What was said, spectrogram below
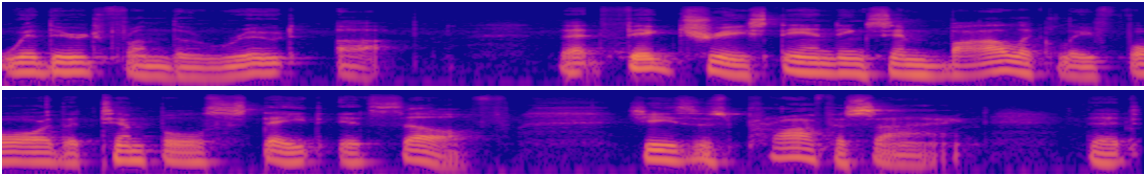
withered from the root up. That fig tree standing symbolically for the temple state itself. Jesus prophesying that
